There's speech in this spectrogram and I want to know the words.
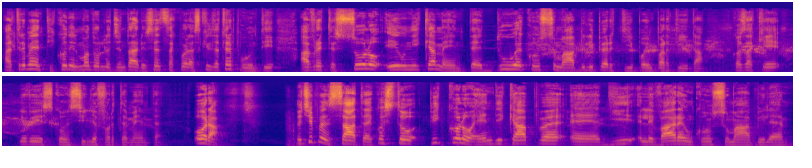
Altrimenti, con il modulo leggendario senza quella skill da tre punti, avrete solo e unicamente due consumabili per tipo in partita, cosa che io vi sconsiglio fortemente. Ora, se ci pensate, questo piccolo handicap eh, di elevare un consumabile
